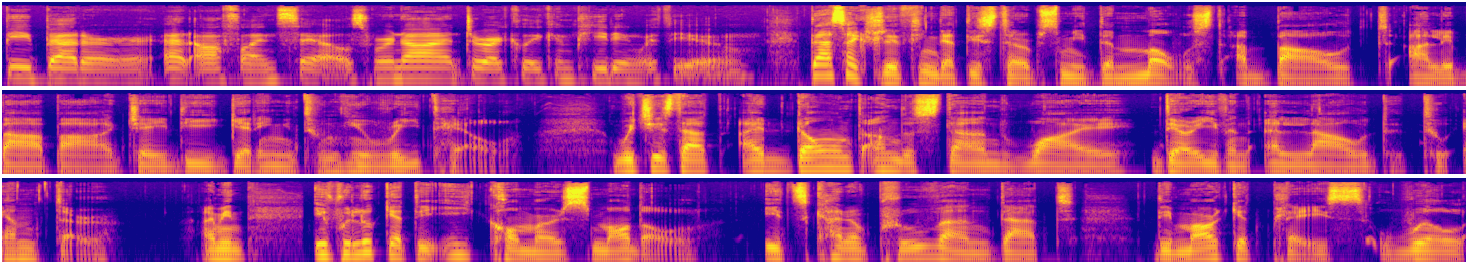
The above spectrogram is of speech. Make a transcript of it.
be better at offline sales. We're not directly competing with you. That's actually the thing that disturbs me the most about Alibaba, JD getting into new retail, which is that I don't understand why they're even allowed to enter. I mean, if we look at the e commerce model, it's kind of proven that the marketplace will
